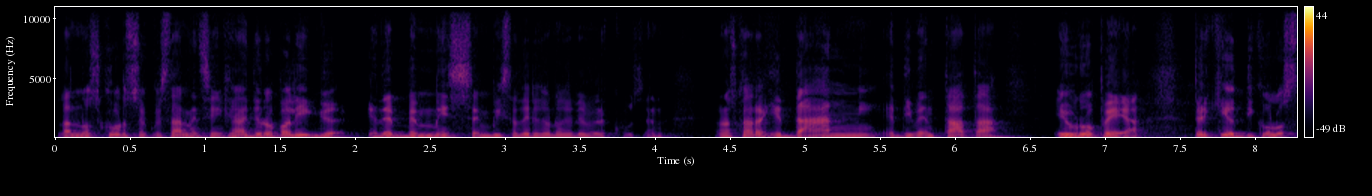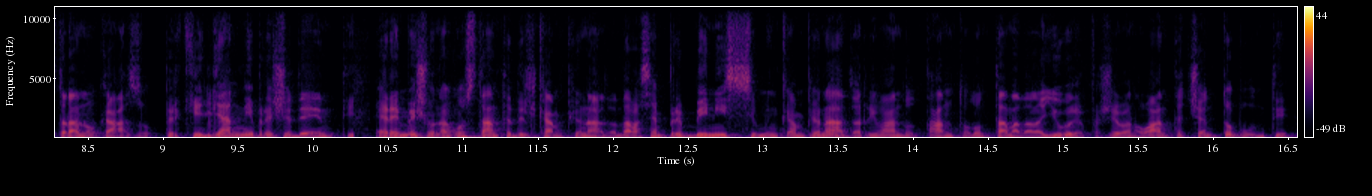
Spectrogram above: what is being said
l'anno scorso e quest'anno in semifinale di Europa League ed è ben messa in vista del ritorno di Leverkusen. È una squadra che da anni è diventata europea. Perché io dico lo strano caso? Perché gli anni precedenti era invece una costante del campionato, andava sempre benissimo in campionato, arrivando tanto lontana dalla Juve che faceva 90 e 100 punti,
